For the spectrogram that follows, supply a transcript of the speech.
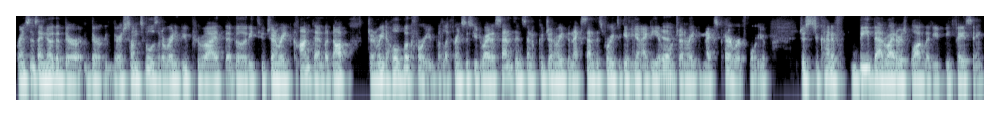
for instance, I know that there there there are some tools that already do provide the ability to generate content, but not generate a whole book for you. But like, for instance, you'd write a sentence and it could generate the next sentence for you to give you an idea, yeah. or generate the next paragraph for you, just to kind of beat that writer's block that you'd be facing.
